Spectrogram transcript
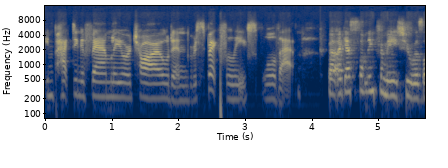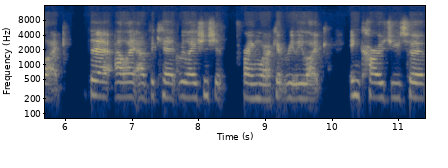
impacting a family or a child and respectfully explore that. But i guess something for me too was like the ally advocate relationship framework it really like encouraged you to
